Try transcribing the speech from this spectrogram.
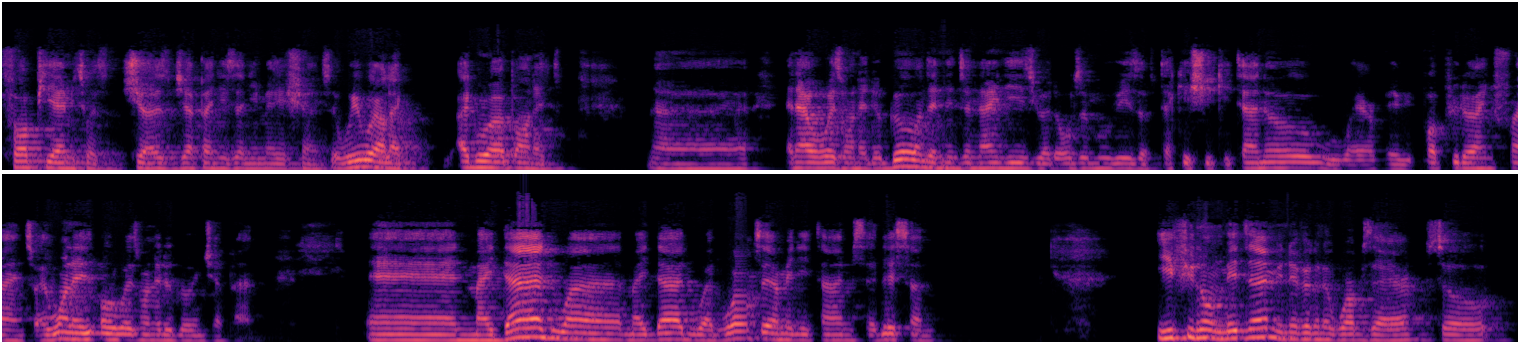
4 p.m. It was just Japanese animation. So we were like, I grew up on it. Uh, and I always wanted to go. And then in the 90s, you had all the movies of Takeshi Kitano, who were very popular in France. So I wanted, always wanted to go in Japan. And my dad, my dad, who had worked there many times, said, "Listen, if you don't meet them, you're never going to work there. So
